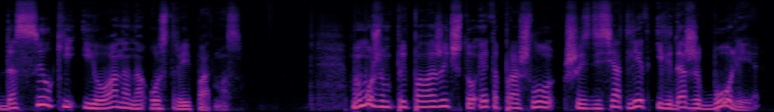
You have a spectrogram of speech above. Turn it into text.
до ссылки Иоанна на острове Патмос? Мы можем предположить, что это прошло 60 лет или даже более –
